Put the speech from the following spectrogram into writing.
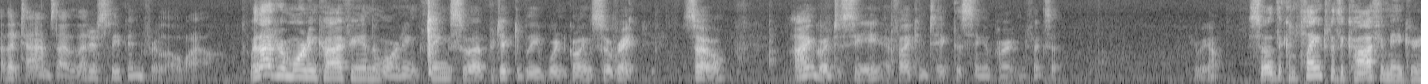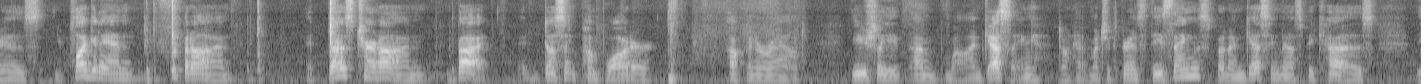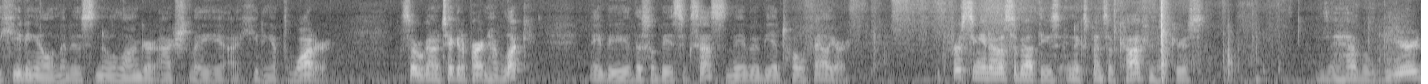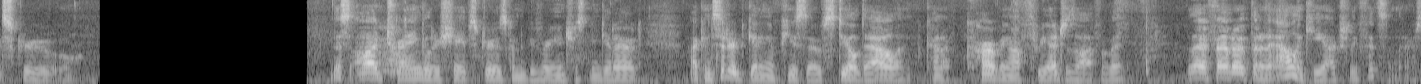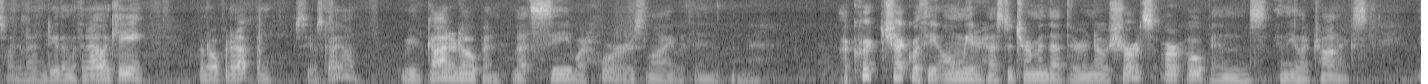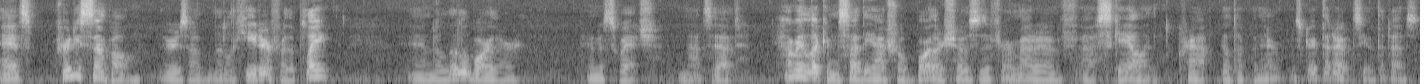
Other times I let her sleep in for a little while. Without her morning coffee in the morning, things uh, predictably weren't going so great. So I'm going to see if I can take this thing apart and fix it. Here we go. So the complaint with the coffee maker is you plug it in, flip it on, it does turn on, but it doesn't pump water up and around. Usually, I'm well, I'm guessing, don't have much experience with these things, but I'm guessing that's because the heating element is no longer actually uh, heating up the water. So we're going to take it apart and have a look. Maybe this will be a success, maybe it'll be a total failure. The first thing you notice about these inexpensive coffee makers is they have a weird screw. This odd triangular shaped screw is going to be very interesting to get out. I considered getting a piece of steel dowel and kind of carving off three edges off of it. But then I found out that an Allen key actually fits in there. So I'm going to undo them with an Allen key. I'm going to open it up and see what's going on. We've got it open. Let's see what horrors lie within. A quick check with the ohm meter has determined that there are no shorts or opens in the electronics. And it's pretty simple. There's a little heater for the plate and a little boiler and a switch. And that's it. Having a look inside the actual boiler shows there's a fair amount of uh, scale and crap built up in there. Let's scrape that out, see what that does.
